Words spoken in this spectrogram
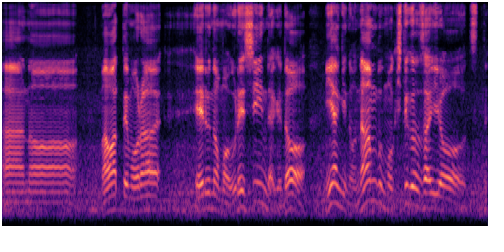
あのー回ってもらえるのも嬉しいんだけど宮城の南部も来てくださいよっつって。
